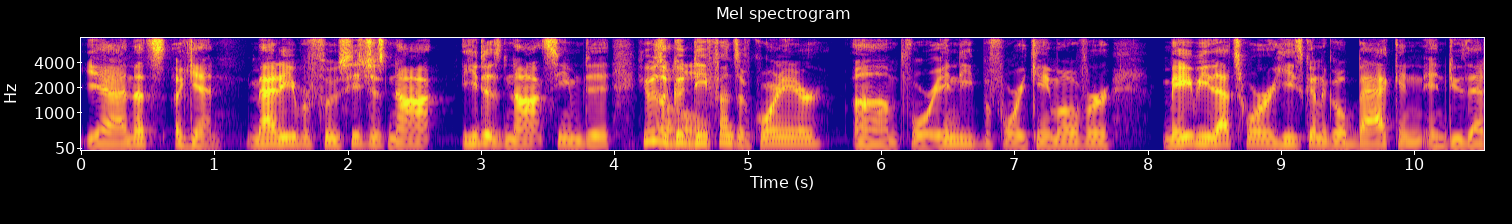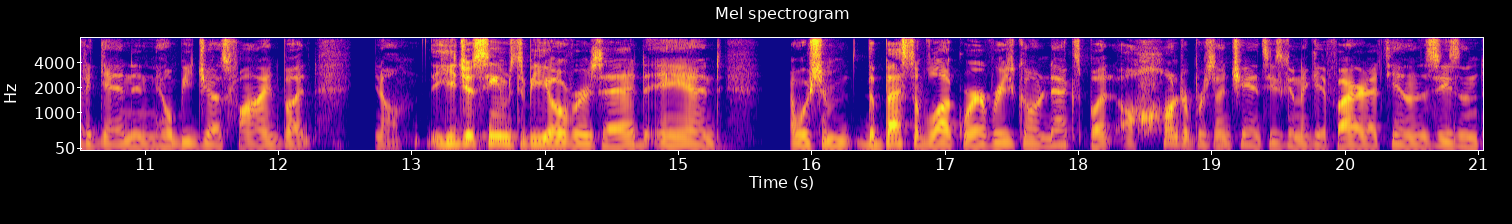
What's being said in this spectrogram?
Yeah, and that's again Matt Eberflus. He's just not. He does not seem to. He was a good defensive coordinator um, for Indy before he came over. Maybe that's where he's going to go back and, and do that again, and he'll be just fine. But you know, he just seems to be over his head, and I wish him the best of luck wherever he's going next. But a hundred percent chance he's going to get fired at the end of the season.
